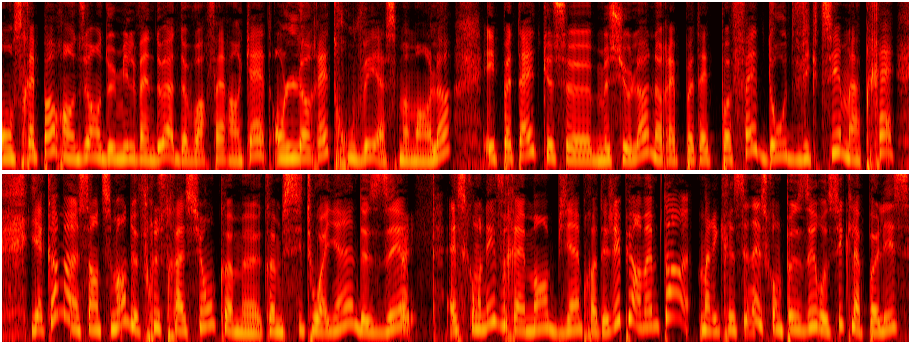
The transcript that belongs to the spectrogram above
on serait pas rendu en 2022 à devoir faire enquête. On l'aurait trouvé à ce moment-là. Et peut-être que ce monsieur-là n'aurait peut-être pas fait d'autres victimes après. Il y a comme un sentiment de frustration comme, euh, comme citoyen de se dire, Oui. est-ce qu'on est vraiment bien protégé? Puis en même temps, Marie-Christine, est-ce qu'on peut se dire aussi que la police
